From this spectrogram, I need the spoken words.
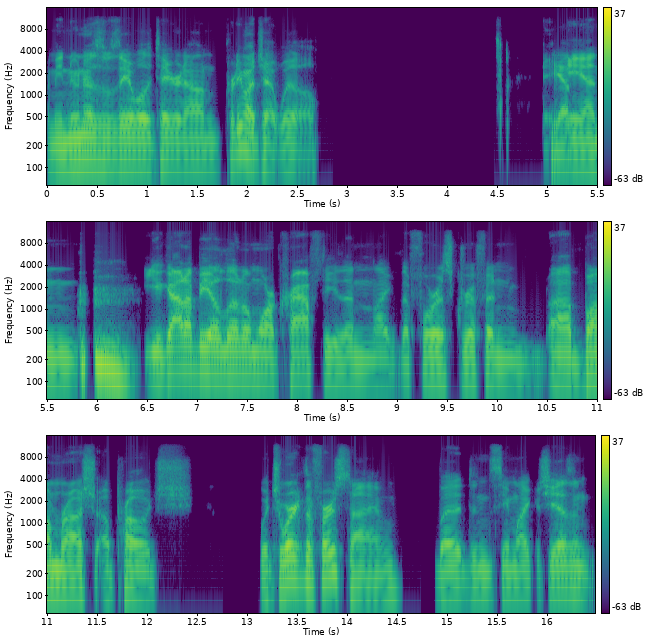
I mean, Nunes was able to take her down pretty much at will. Yep. And you got to be a little more crafty than like the Forrest Griffin uh, bum rush approach which worked the first time, but it didn't seem like she hasn't.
